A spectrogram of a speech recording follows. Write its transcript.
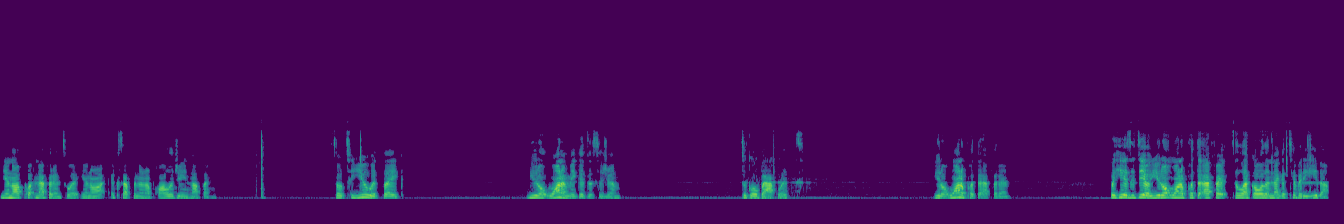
you're not putting effort into it. You're not accepting an apology. Nothing. So to you, it's like you don't want to make a decision to go backwards. You don't want to put the effort in. But here's the deal you don't want to put the effort to let go of the negativity either.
